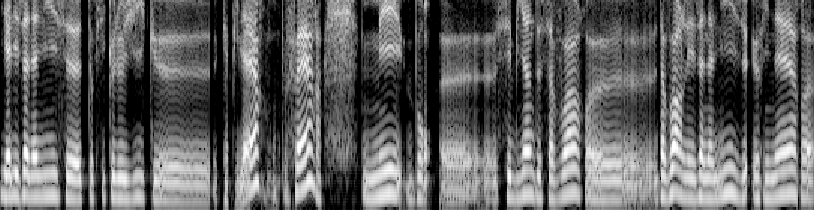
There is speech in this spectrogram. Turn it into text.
il y a les analyses euh, toxicologiques euh, capillaires qu'on peut faire, mais bon, euh, c'est bien de savoir, euh, d'avoir les analyses urinaires.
